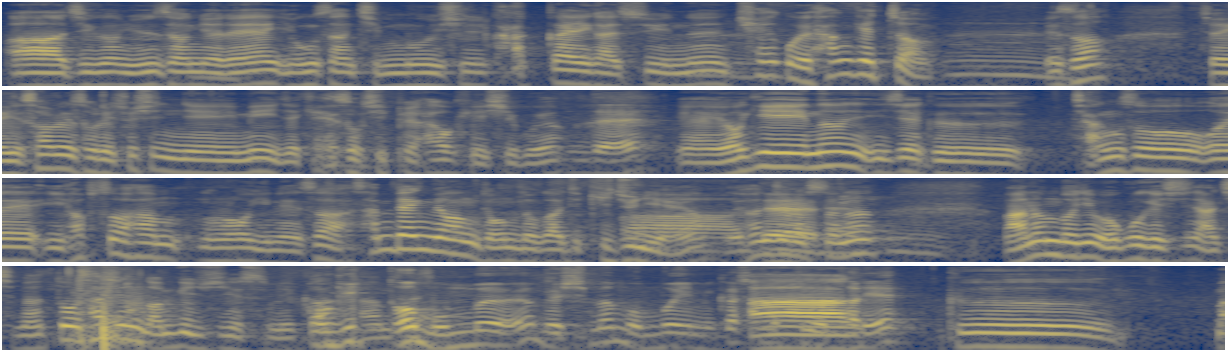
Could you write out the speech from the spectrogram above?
어, 지금 윤석열의 용산 집무실 가까이 갈 수 있는 음. 최고의 한계점. 음. 그래서 저희 서울 소리 초신님이 이제 계속 집회를 하고 계시고요. 네. 예, 여기는 이제 그 장소의 이 협소함으로 인해서 300명 정도가 이제 기준이에요. 아, 현재로서는 네, 네. 음. 많은 분이 오고 계시지 않지만 또 사진 넘겨주시겠습니까? 거기 더 못 모여요? 몇십만 못 모입니까? 아, 그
